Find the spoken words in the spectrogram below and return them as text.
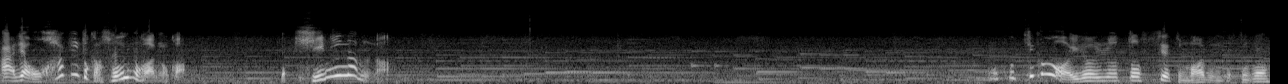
あ、じゃあおはぎとかそういうのがあるのか？いや気になるな。こっち側はいろいろと施設もあるんですね。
